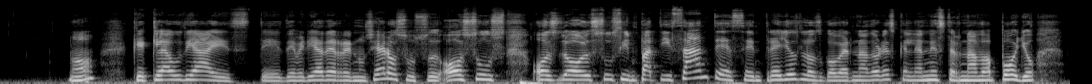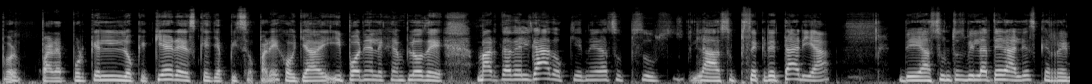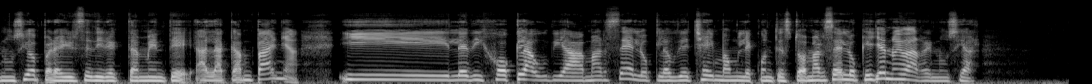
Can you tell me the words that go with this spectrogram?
¿No? Que Claudia este debería de renunciar o sus o sus o, sus simpatizantes, entre ellos los gobernadores que le han externado apoyo por, para porque lo que quiere es que ella piso parejo, ya y pone el ejemplo de Marta Delgado, quien era la subsecretaria de Asuntos Bilaterales que renunció para irse directamente a la campaña. Y le dijo Claudia a Marcelo, Claudia Sheinbaum le contestó a Marcelo que ella no iba a renunciar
